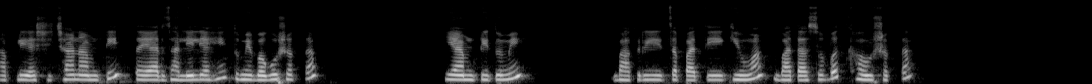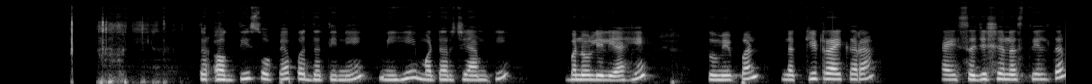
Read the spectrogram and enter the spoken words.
आपली अशी छान आमटी तयार झालेली आहे तुम्ही बघू शकता. ही आमटी तुम्ही भाकरी चपाती किंवा भातासोबत खाऊ शकता. तर अगदी सोप्या पद्धतीने मी ही मटरची आमटी बनवलेली आहे. तुम्ही पण नक्की ट्राय करा. काही सजेशन असतील तर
